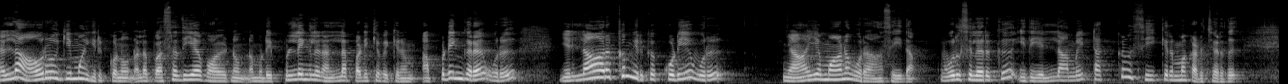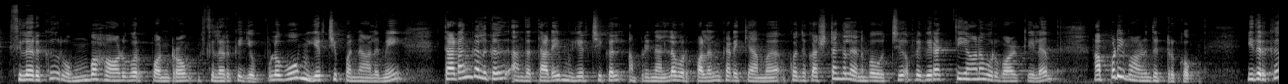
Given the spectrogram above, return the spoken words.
நல்ல ஆரோக்கியமாக இருக்கணும் நல்ல வசதியாக வாழணும் நம்முடைய பிள்ளைங்களை நல்லா படிக்க வைக்கணும் அப்படிங்கிற ஒரு எல்லாருக்கும் இருக்கக்கூடிய ஒரு நியாயமான ஒரு ஆசை தான் ஒரு சிலருக்கு இது எல்லாமே டக்குன்னு சீக்கிரமாக கிடச்சிருது. சிலருக்கு ரொம்ப ஹார்ட் ஒர்க் பண்ணுறோம் சிலருக்கு எவ்வளவோ முயற்சி பண்ணாலுமே தடங்கல்கள் அந்த தடை முயற்சிகள் அப்படி நல்ல ஒரு பலன் கிடைக்காம கொஞ்சம் கஷ்டங்கள் அனுபவிச்சு அப்படி விரக்தியான ஒரு வாழ்க்கையில் அப்படி வாழ்ந்துட்டுருக்கோம். இதற்கு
